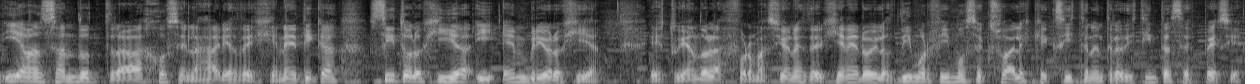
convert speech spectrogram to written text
y avanzando trabajos en las áreas de genética, citología y embriología, estudiando las formaciones del género y los dimorfismos sexuales que existen entre distintas especies,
